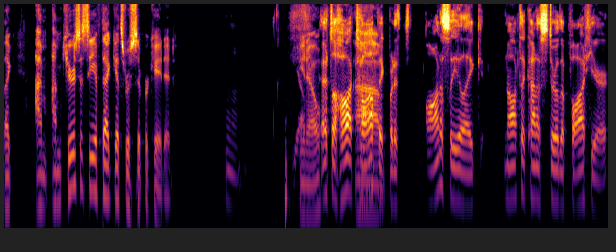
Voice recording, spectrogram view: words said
like. I'm I'm curious to see if that gets reciprocated. Hmm. You know, It's a hot Um, topic, but it's honestly like not to kind of stir the pot here.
